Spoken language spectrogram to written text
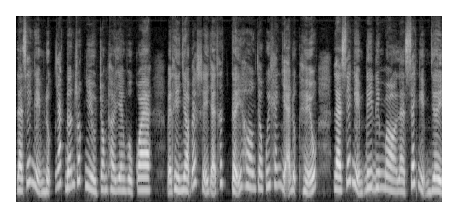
là xét nghiệm được nhắc đến rất nhiều trong thời gian vừa qua. Vậy thì nhờ bác sĩ giải thích kỹ hơn cho quý khán giả được hiểu là xét nghiệm DDM là xét nghiệm gì,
